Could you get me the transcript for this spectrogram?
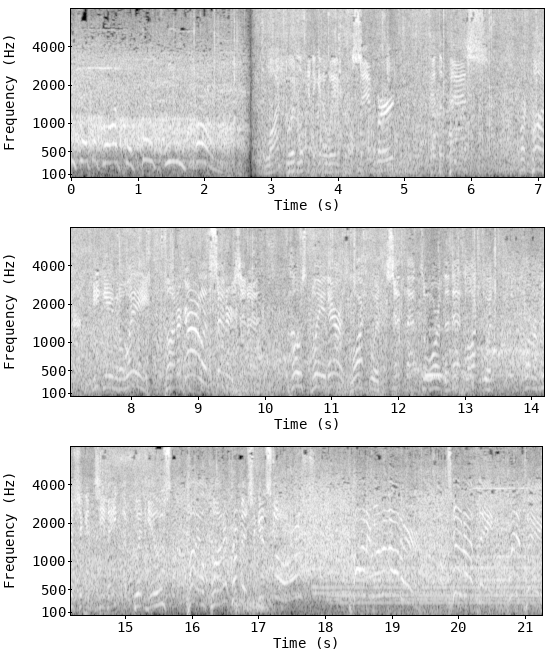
reset the clock to 13-10. Lockwood looking to get away from Samberg, and the pass for Connor. He gave it away. Conor Garland centers in a close play there as Lockwood sent that toward the net. Lockwood, former Michigan teammate of Quinn Hughes. Kyle Connor from Michigan scores. Connor with another. 2 nothing. Winnipeg.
